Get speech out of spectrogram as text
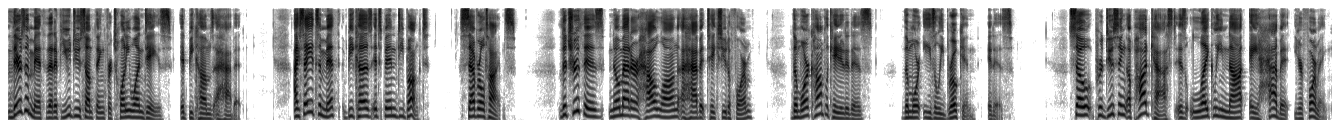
There's a myth that if you do something for 21 days, it becomes a habit. I say it's a myth because it's been debunked several times. The truth is, no matter how long a habit takes you to form, the more complicated it is, the more easily broken it is. So, producing a podcast is likely not a habit you're forming.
